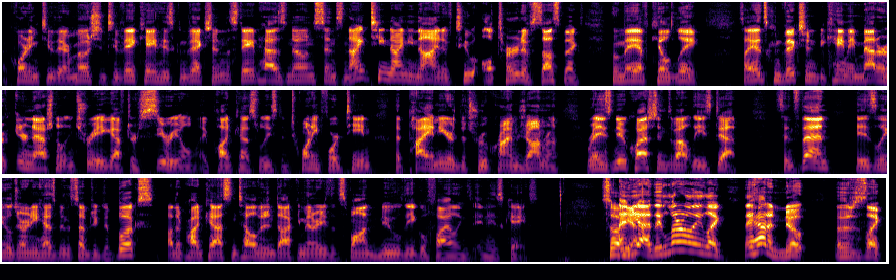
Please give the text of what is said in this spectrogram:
According to their motion to vacate his conviction, the state has known since 1999 of two alternative suspects who may have killed Lee. Syed's conviction became a matter of international intrigue after Serial, a podcast released in 2014 that pioneered the true crime genre, raised new questions about Lee's death. Since then, his legal journey has been the subject of books, other podcasts, and television documentaries that spawned new legal filings in his case. So, And yeah. yeah. they literally like they had a note that was just like,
